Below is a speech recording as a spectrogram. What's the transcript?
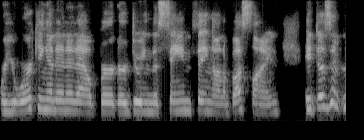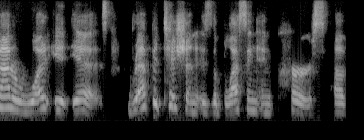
or you're working at In N Out Burger doing the same thing on a bus line, it doesn't matter what it is. Repetition is the blessing and curse of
